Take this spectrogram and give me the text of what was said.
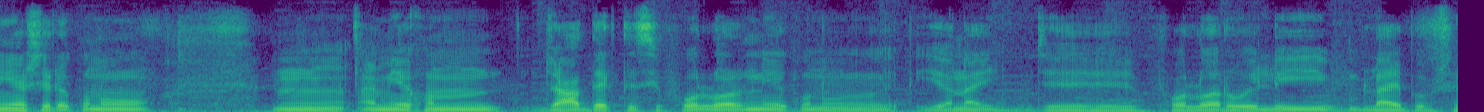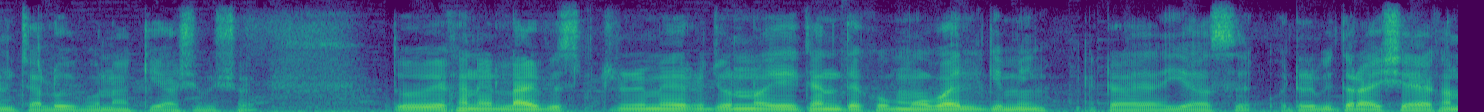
নিয়ে সেটা কোনো আমি এখন যা দেখতেছি ফলোয়ার নিয়ে কোনো ইয়ে নাই যে ফলোয়ার হইলেই লাইভ অপশন চালু হইব না কি আসে বিষয়। তো এখানে লাইভ স্ট্রিমের জন্য এখানে দেখো মোবাইল গেমিং একটা ইয়ে আছে, ওইটার ভিতরে আইসে এখন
